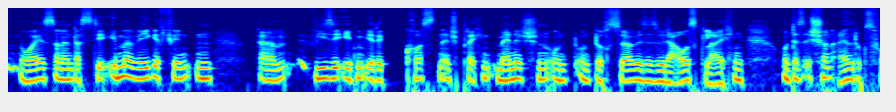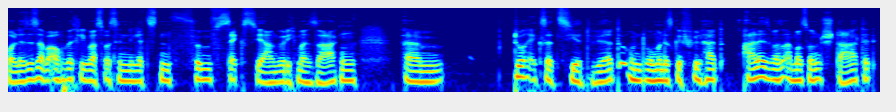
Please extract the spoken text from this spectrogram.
Neues, sondern dass die immer Wege finden, ähm, wie sie eben ihre Kosten entsprechend managen und, und durch Services wieder ausgleichen. Und das ist schon eindrucksvoll. Das ist aber auch wirklich was, was in den letzten fünf, sechs Jahren, würde ich mal sagen, ähm, durchexerziert wird und wo man das Gefühl hat, alles, was Amazon startet,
